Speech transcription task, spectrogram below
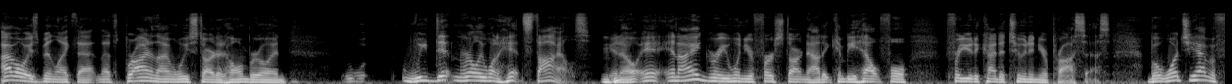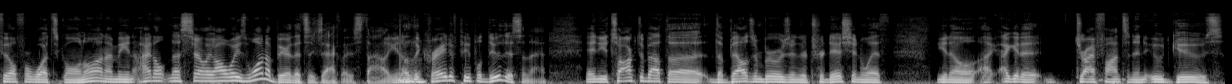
I've always been like that. And that's Brian and I when we started homebrewing. We didn't really want to hit styles, you mm-hmm. know. And, and I agree when you're first starting out, it can be helpful for you to kind of tune in your process. But once you have a feel for what's going on, I mean, I don't necessarily always want a beer that's exactly the style. You know, the mm-hmm. creative people do this and that. And you talked about the the Belgian brewers and their tradition with you know, I, I get a Drie Fonteinen and Oude Geuze.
